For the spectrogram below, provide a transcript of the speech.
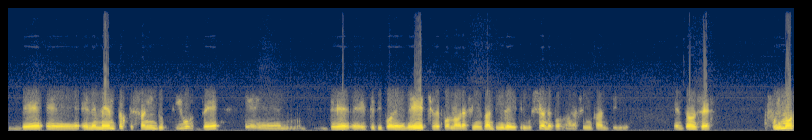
de eh, elementos que son inductivos de, eh, de este tipo de, de, hechos, de pornografía infantil, de distribución de pornografía infantil. Entonces, fuimos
